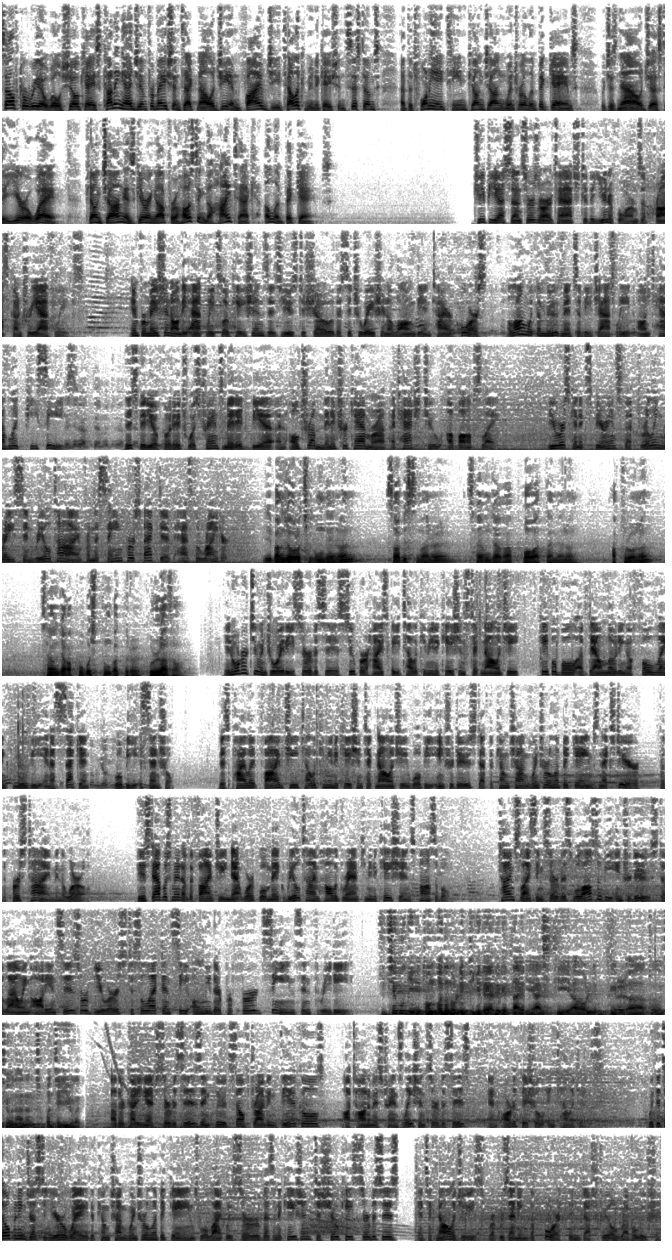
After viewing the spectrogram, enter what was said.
South Korea will showcase cutting edge information technology and 5G telecommunication systems at the 2018 Pyeongchang Winter Olympic Games, which is now just a year away. Pyeongchang is gearing up for hosting the high tech Olympic Games. GPS sensors are attached to the uniforms of cross country athletes. Information on the athletes' locations is used to show the situation along the entire course along with the movements of each athlete on tablet PCs. This video footage was transmitted via an ultra miniature camera attached to a bobsleigh. Viewers can experience the thrilling race in real time from the same perspective as the rider. 일방적으로 제공되는 서비스만을 사용자가 보아왔다면 앞으로는 사용자가 보고 싶은 것들을 골라서 in order to enjoy these services, super high-speed telecommunications technology capable of downloading a full-length movie in a second will be essential. This pilot 5G telecommunication technology will be introduced at the Pyeongchang Winter Olympic Games next year for the first time in the world. The establishment of the 5G network will make real-time hologram communications possible. Time slicing service will also be introduced, allowing audiences or viewers to select and see only their preferred scenes in 3D. 주최국이 돈 버는 올림픽이 돼야 되겠다. 이 ICT 올림픽을 그 지원하는 첫 번째 이유가. Other cutting-edge services include self-driving vehicles, autonomous translation services, and artificial intelligence. With its opening just a year away, the Pyeongchang Winter Olympic Games will likely serve as an occasion to showcase services and technologies representing the fourth industrial revolution.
